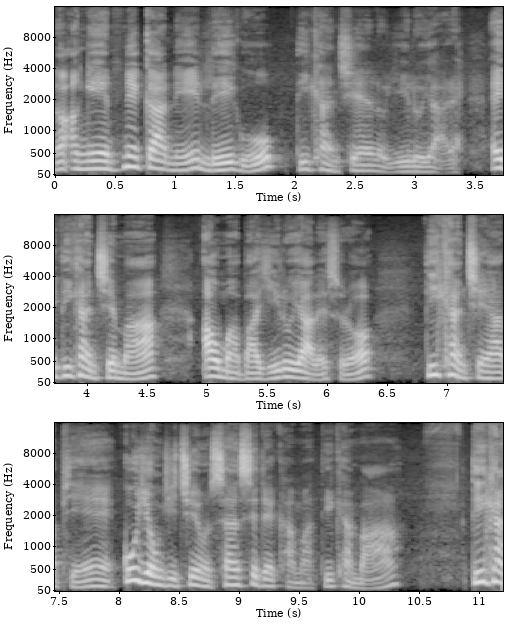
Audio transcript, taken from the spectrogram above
နော်အငယ်နှစ်ကနေ၄ကိုတီးခံခြင်းလို့ရေးလို့ရတယ်အဲ့တီးခံခြင်းမှာအောက်မှာဗာရေးလို့ရလဲဆိုတော့တီးခံခြင်းအပြင်ကိုယုံကြည်ခြင်းကိုစမ်းစစ်တဲ့အခါမှာတီးခံပါတီးခံ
